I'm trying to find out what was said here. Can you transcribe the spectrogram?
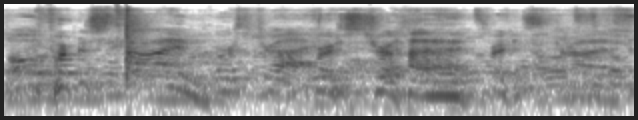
Oh, first time! First try. First try. First try.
